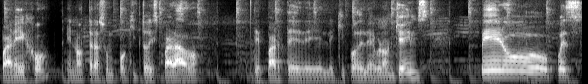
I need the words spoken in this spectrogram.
parejo, en otras un poquito disparado de parte del equipo de LeBron James. Pero pues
